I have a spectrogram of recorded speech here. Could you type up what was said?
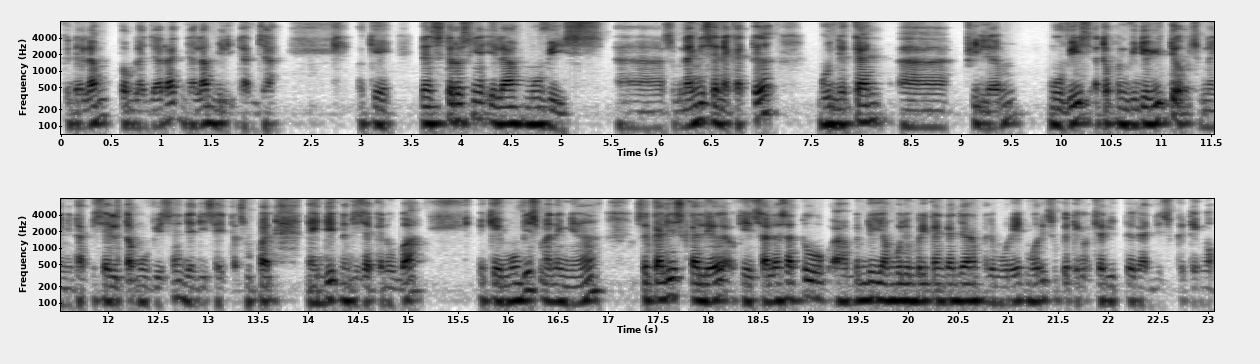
ke dalam pembelajaran dalam bilik darjah. Okay. Dan seterusnya ialah movies. Uh, sebenarnya saya nak kata gunakan uh, filem movies ataupun video YouTube sebenarnya tapi saya letak movies eh, jadi saya tak sempat nak edit nanti saya akan ubah Okay, movies maknanya sekali sekala okay, salah satu uh, benda yang boleh memberikan ganjaran pada murid, murid suka tengok cerita kan, dia suka tengok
